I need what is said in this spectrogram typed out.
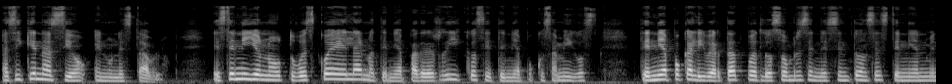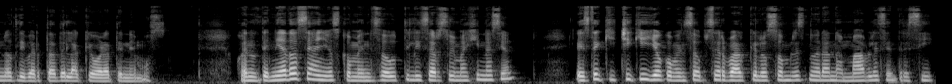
Así que nació en un establo. Este niño no tuvo escuela, no tenía padres ricos y tenía pocos amigos. Tenía poca libertad, pues los hombres en ese entonces tenían menos libertad de la que ahora tenemos. Cuando tenía doce años comenzó a utilizar su imaginación. Este chiquillo comenzó a observar que los hombres no eran amables entre sí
